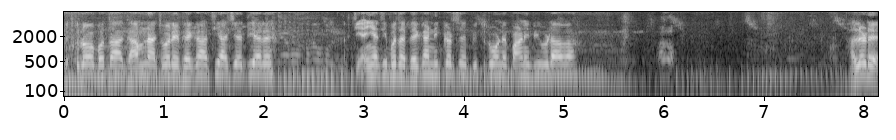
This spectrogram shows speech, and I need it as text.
મિત્રો બધા ગામના ચોરે ભેગા થયા છે અત્યારે. અહીંયાથી બધા ભેગા નીકળશે પિતૃઓને પાણી પીવડાવવા. હલડે.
